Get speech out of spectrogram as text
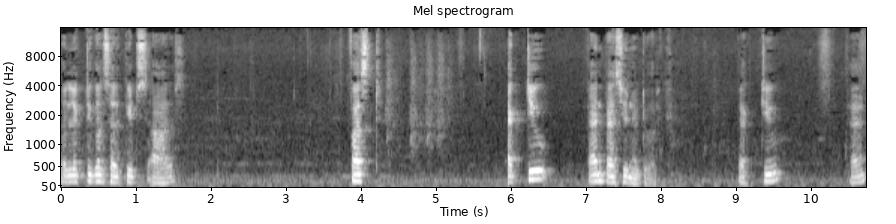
electrical circuits are first active and passive network. Active and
